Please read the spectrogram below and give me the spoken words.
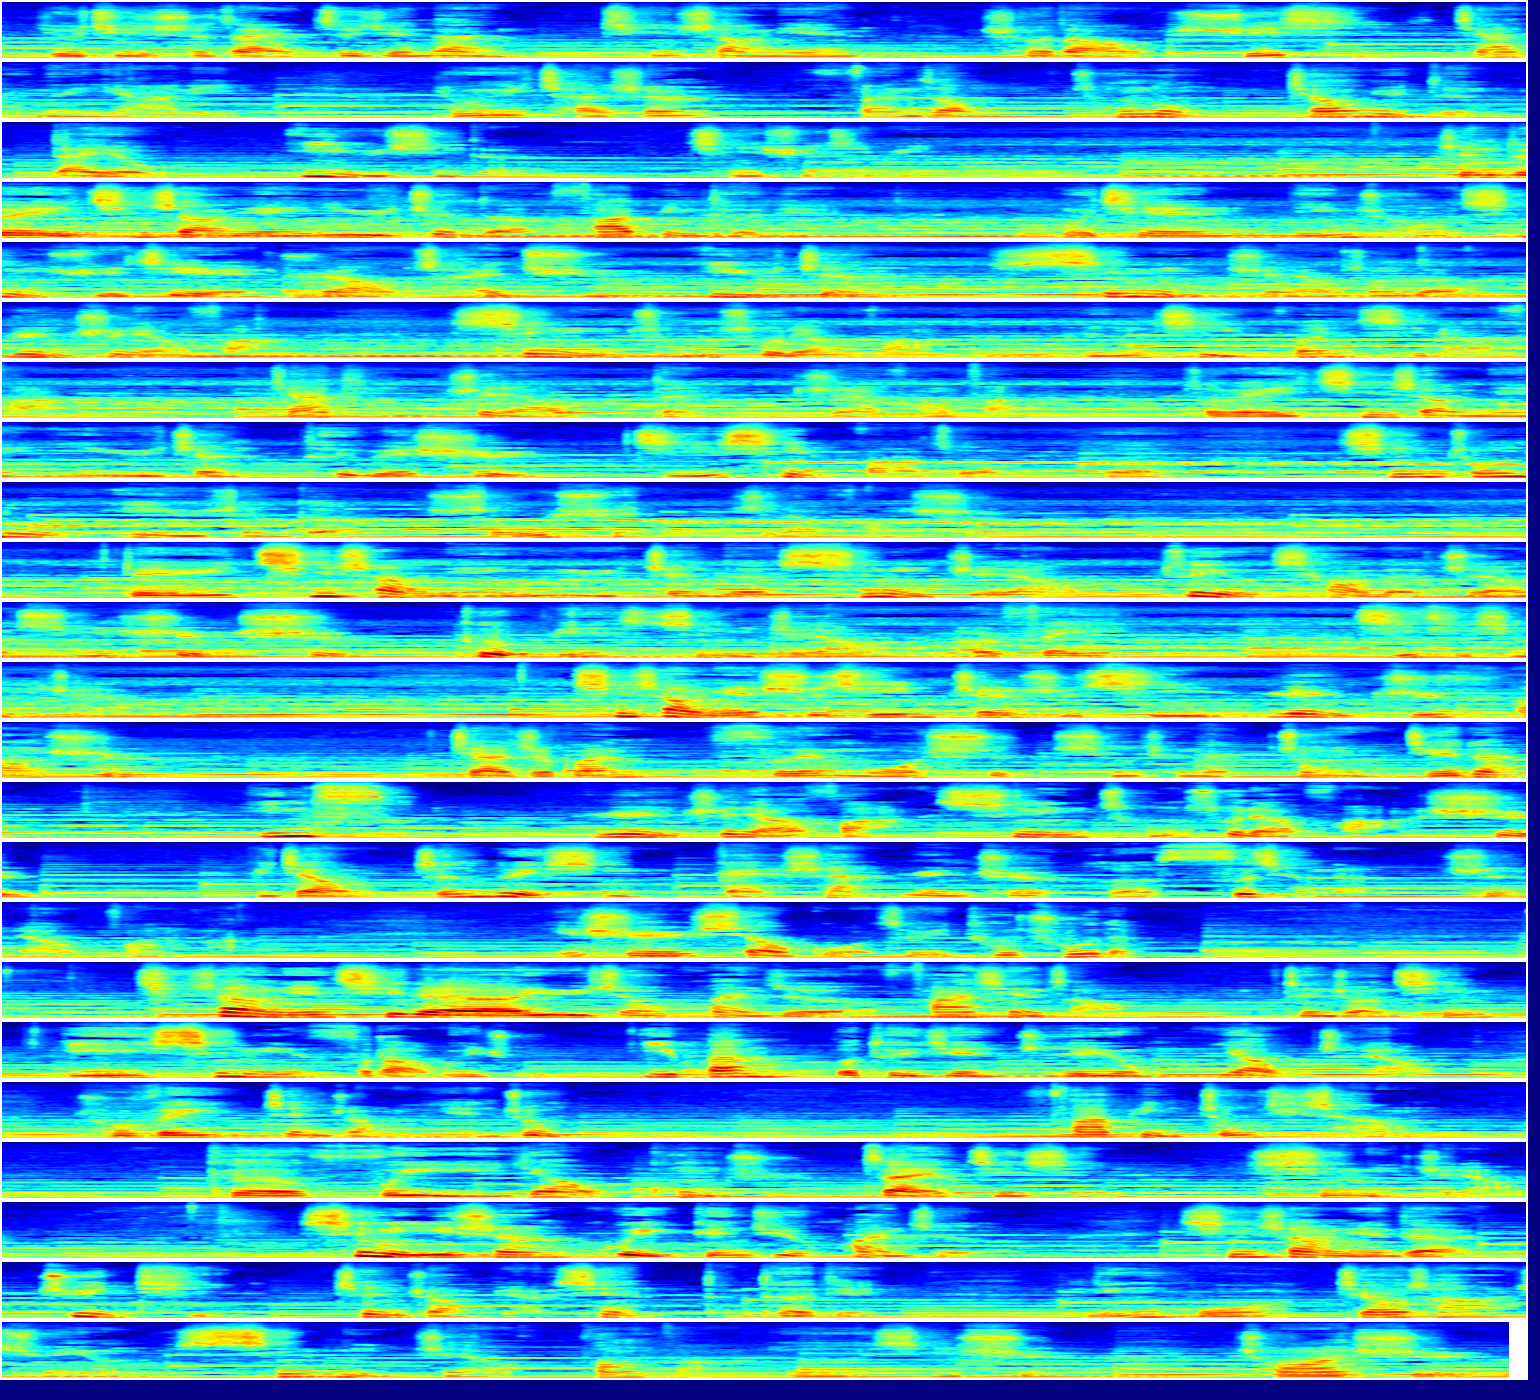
尤其是在这阶段，青少年受到学习、家庭的压力，容易产生烦躁、冲动、焦虑等带有抑郁性的情绪疾病。针对青少年抑郁症的发病特点，目前临床心理学界主要采取抑郁症心理治疗中的认知疗法。心灵重塑疗法、人际关系疗法、家庭治疗等治疗方法，作为青少年抑郁症，特别是急性发作和轻中度抑郁症的首选治疗方式。对于青少年抑郁症的心理治疗，最有效的治疗形式是个别心理治疗，而非集体心理治疗。青少年时期正是其认知方式、价值观、思维模式形成的重要阶段。因此，认知疗法、心灵重塑疗法是比较针对性改善认知和思想的治疗方法，也是效果最为突出的。青少年期的抑郁症患者发现早、症状轻，以心理辅导为主，一般不推荐直接用药物治疗，除非症状严重、发病周期长，可辅以药物控制，再进行心理治疗。心理医生会根据患者。青少年的具体症状表现等特点，灵活交叉选用心理治疗方法和形式，从而使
